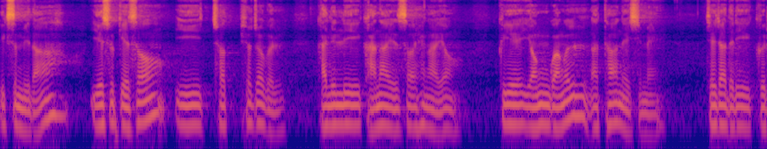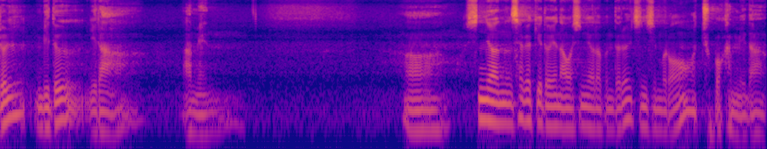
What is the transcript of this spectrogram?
읽습니다. 예수께서 이 첫 표적을 갈릴리 가나에서 행하여 그의 영광을 나타내심에 제자들이 그를 믿으리라. 아멘. 어, 신년 새벽 기도에 나오신 여러분들을 진심으로 축복합니다.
